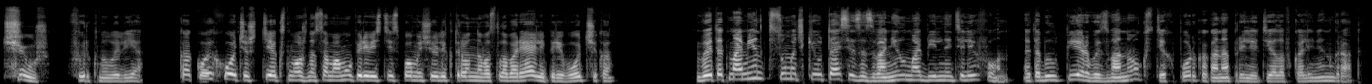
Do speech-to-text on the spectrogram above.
«Чушь!» — фыркнул Илья. «Какой хочешь текст можно самому перевести с помощью электронного словаря или переводчика». В этот момент в сумочке у Таси зазвонил мобильный телефон. Это был первый звонок с тех пор, как она прилетела в Калининград.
